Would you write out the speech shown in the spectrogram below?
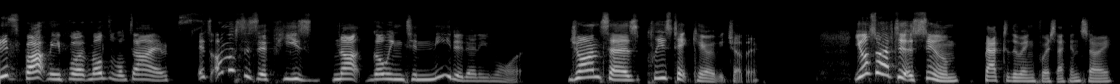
He's fought me for it multiple times. It's almost as if he's not going to need it anymore. John says, please take care of each other. You also have to assume, back to the ring for a second, sorry.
